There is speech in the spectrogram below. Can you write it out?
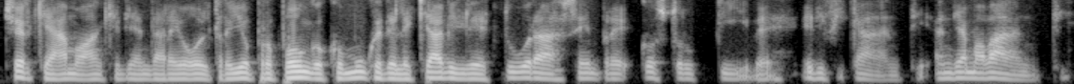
cerchiamo anche di andare oltre. Io propongo comunque delle chiavi di lettura sempre costruttive, edificanti. Andiamo avanti.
